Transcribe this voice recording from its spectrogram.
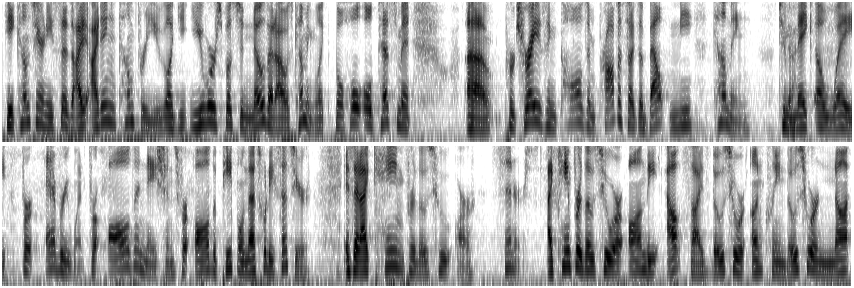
He comes here and he says, "I I didn't come for you. Like you, you were supposed to know that I was coming. Like the whole Old Testament uh, portrays and calls and prophesies about me coming." To make a way for everyone, for all the nations, for all the people. And that's what he says here is that I came for those who are sinners. I came for those who are on the outsides, those who are unclean, those who are not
